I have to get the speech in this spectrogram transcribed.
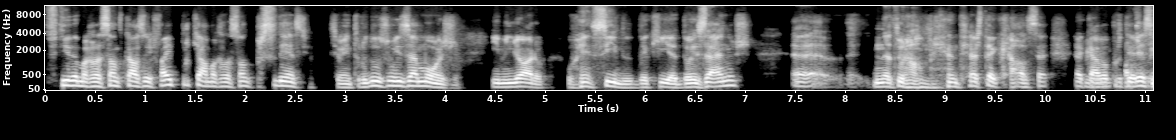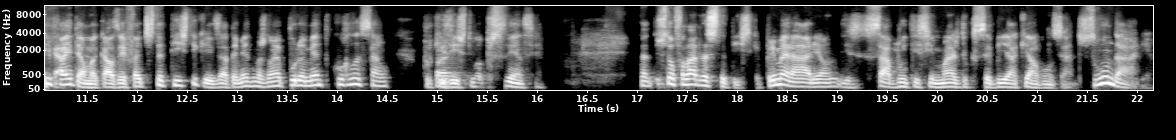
Definida uma relação de causa e efeito porque há uma relação de precedência. Se eu introduzo um exame hoje e melhoro o ensino daqui a dois anos, uh, naturalmente esta causa acaba hum, por ter esse efeito. É uma causa e efeito estatística, exatamente, mas não é puramente correlação, porque existe uma precedência. Portanto, estou a falar da estatística. Primeira área onde se sabe muitíssimo mais do que sabia aqui há alguns anos. Segunda área,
